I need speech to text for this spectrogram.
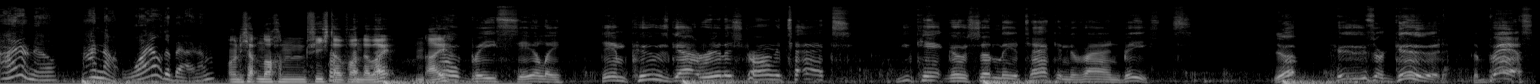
I don't know. I'm not wild about them. Und ich habe noch ein Viech davon dabei. Ein Ei. Don't. Them coups got really strong attacks. You can't go suddenly attacking divine beasts. Yup, coos are good. The best.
